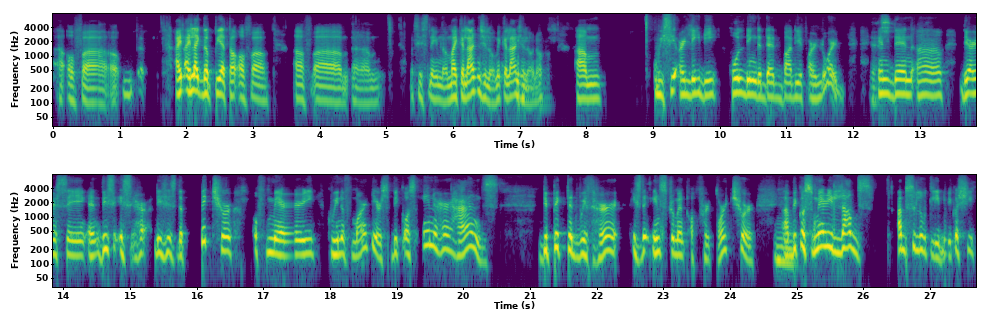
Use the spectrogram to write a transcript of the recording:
of, I, I, like the Pietà of of um, um, what's his name now? Michelangelo. Michelangelo, no? Um, we see Our Lady holding the dead body of our Lord. Yes. And then uh, they are saying, and this is her, this is the picture of Mary, Queen of Martyrs, because in her hands, depicted with her, is the instrument of her torture. Mm. Uh, because Mary loves absolutely, because she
